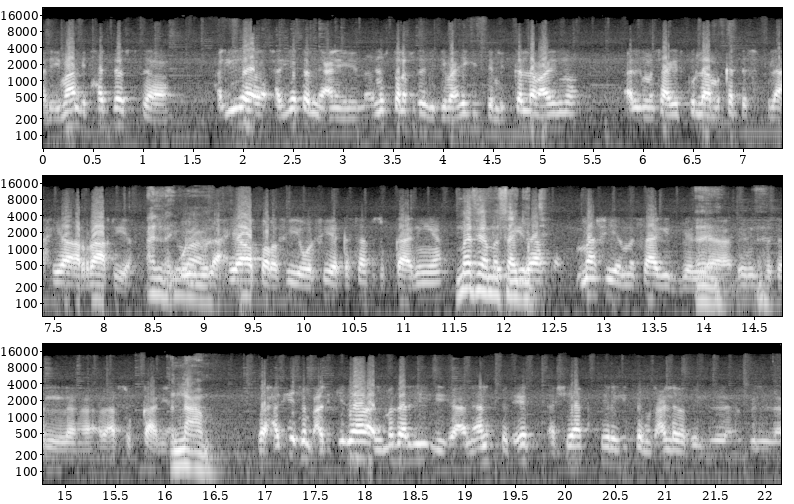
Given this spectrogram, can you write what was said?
الامام بيتحدث حقيقه حقيقة يعني نقطه لفتت انتباهي جدا بيتكلم عن إنه المساجد كلها مكدسه في الأحياء الراقية. أيوه والاحياء الطرفية والفيها كثافة سكانية. ما فيها مساجد. ما فيها مساجد بال- أيوة. بنسبه ال- السكان يعني. نعم. فحقيقة بعد كده المدري يعني أنا استدعيت أشياء كثيرة جدا متعلقة بال, بال...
